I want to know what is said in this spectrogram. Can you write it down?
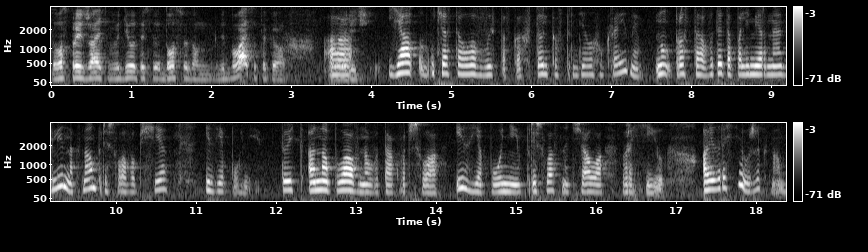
до вас приїжджають, ви ділитесь досвідом. Відбувається таке от е, А, річ? Я участвовала в выставках только в пределах Украины. Ну, просто вот эта полимерная глина к нам пришла вообще из Японии. То есть она плавно вот так вот шла из Японии, пришла сначала в Россию, а из России уже к нам.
